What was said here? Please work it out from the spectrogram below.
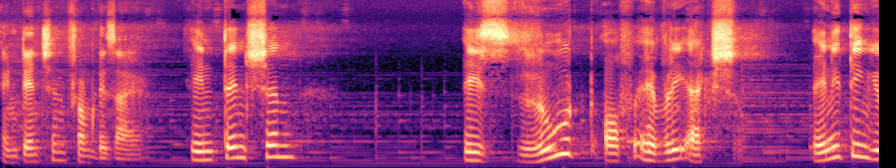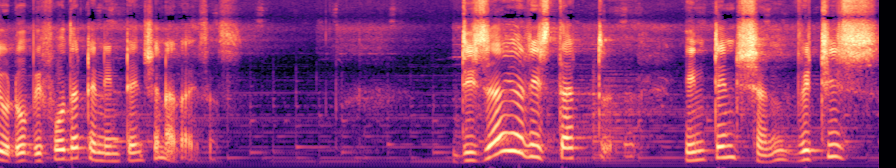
intention from desire? Intention is root of every action. Anything you do before that an intention arises. Desire is that intention which is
